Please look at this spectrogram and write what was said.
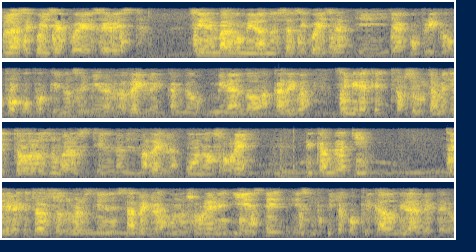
La secuencia puede ser esta. Sin embargo, mirando esta secuencia, y ya complica un poco porque no se mira la regla. En cambio, mirando acá arriba, se mira que absolutamente todos los números tienen la misma regla, 1 sobre n. En cambio aquí, se mira que todos estos números tienen esta regla, 1 sobre n, y este es un poquito complicado mirarle, pero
